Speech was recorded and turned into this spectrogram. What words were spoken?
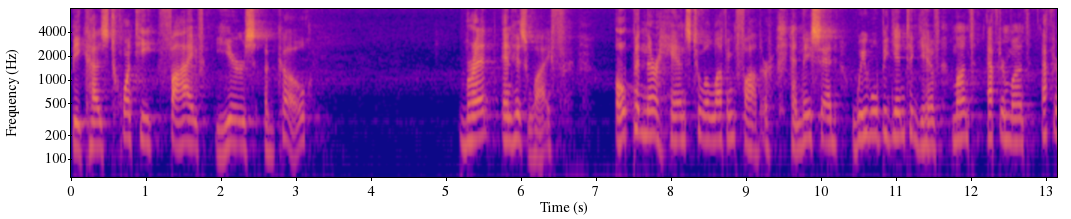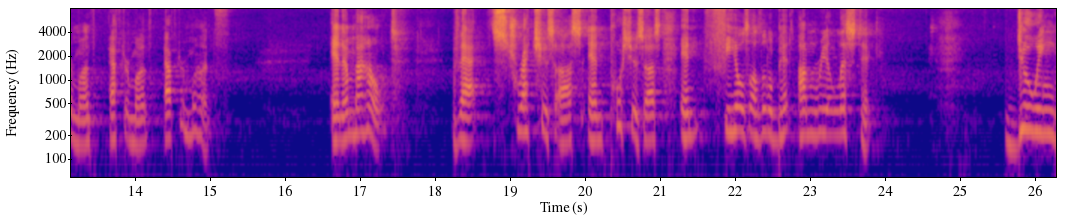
Because 25 years ago, Brent and his wife opened their hands to a loving father and they said, We will begin to give month after month after month after month after month an amount that stretches us and pushes us and feels a little bit unrealistic. Doing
